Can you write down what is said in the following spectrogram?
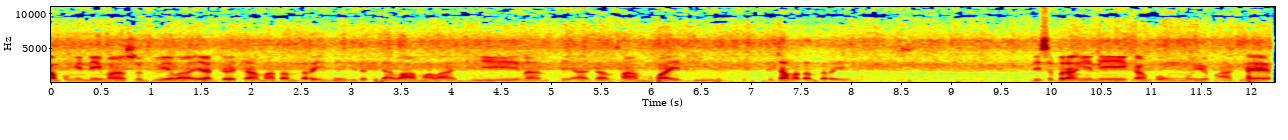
Kampung ini masuk wilayah kecamatan Tering Jadi kita tidak lama lagi nanti akan sampai di kecamatan Tering. Di seberang ini kampung Muyup Aket.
